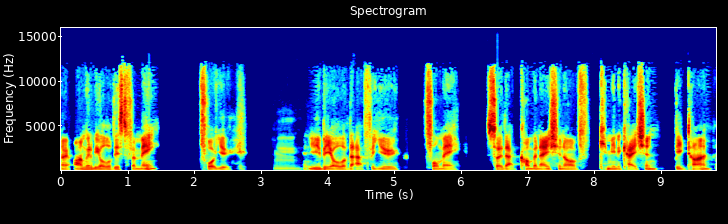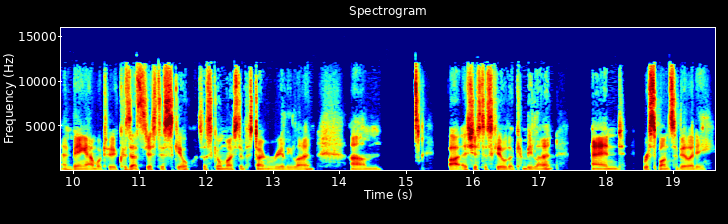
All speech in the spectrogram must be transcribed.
no, i'm going to be all of this for me for you mm. and you be all of that for you for me. So that combination of communication, big time, and being able to, because that's just a skill. It's a skill most of us don't really learn. Um, but it's just a skill that can be learned. And responsibility,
